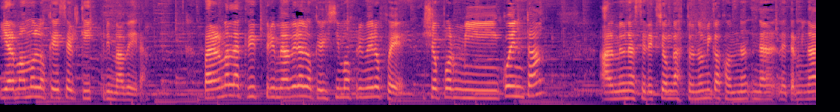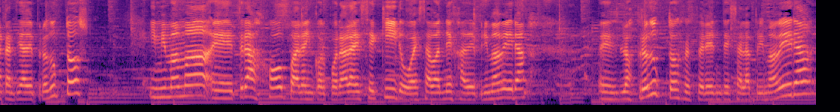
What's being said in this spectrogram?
y armamos lo que es el kit primavera. Para armar la kit primavera lo que hicimos primero fue, yo por mi cuenta, armé una selección gastronómica con una, determinada cantidad de productos y mi mamá eh, trajo para incorporar a ese kit o a esa bandeja de primavera eh, los productos referentes a la primavera,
